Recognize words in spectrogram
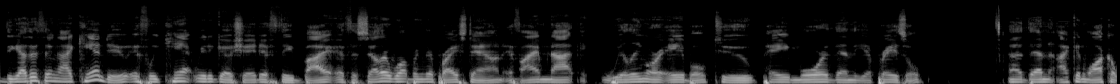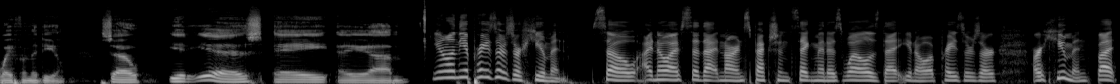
The other thing I can do if we can't renegotiate, if the buyer, if the seller won't bring their price down, if I'm not willing or able to pay more than the appraisal, uh, then I can walk away from the deal. So it is a a um, you know, and the appraisers are human. So I know I've said that in our inspection segment as well, is that you know appraisers are are human, but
